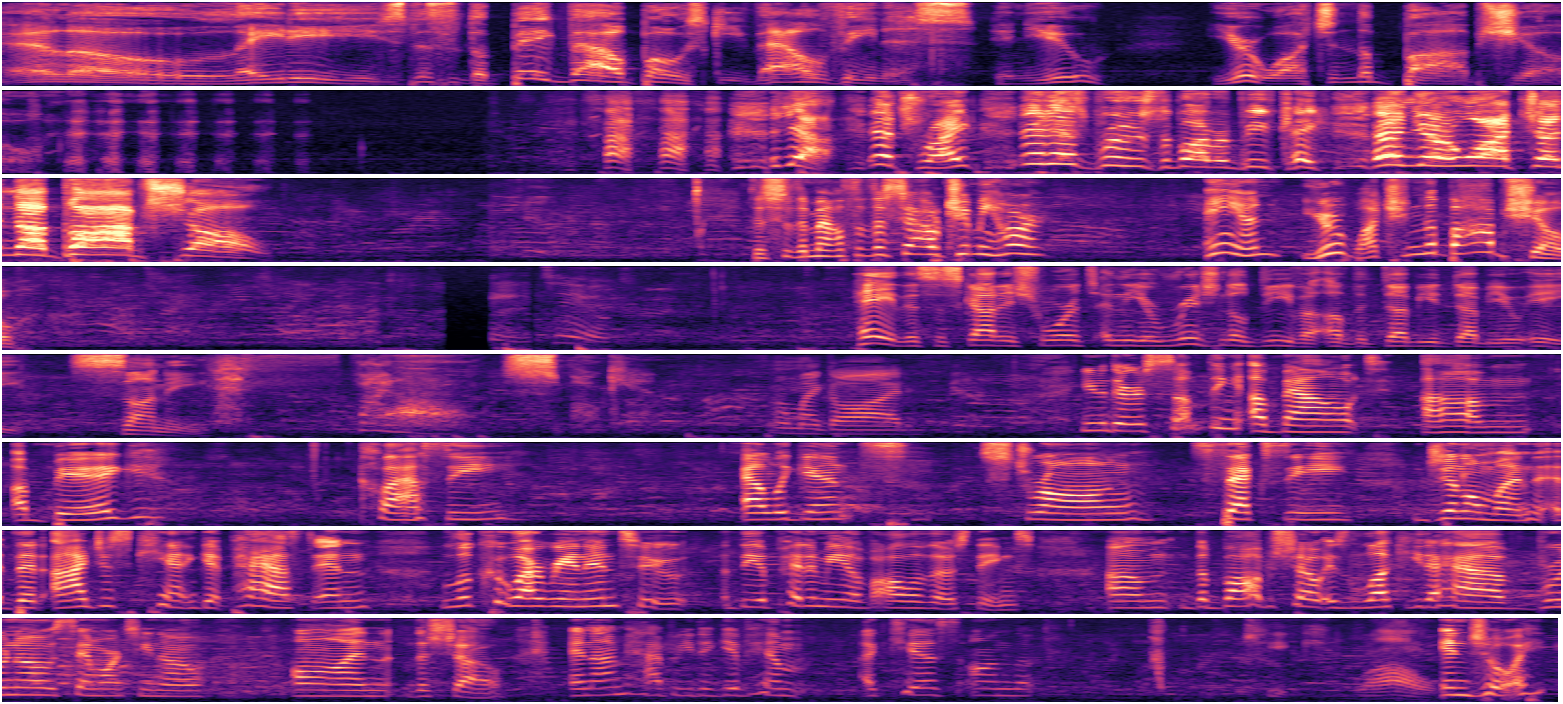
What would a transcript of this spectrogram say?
Hello, ladies. This is the Big Valbowski, Val Venis. And you? You're watching The Bob Show. yeah, it's right. It is Brutus the Barber Beefcake, and you're watching The Bob Show. This is the mouth of the South, Jimmy Hart. And you're watching The Bob Show. Hey, this is Scotty Schwartz and the original diva of the WWE, Sunny. Finally. Smoking. Oh my God. You know, there's something about um, a big, classy, elegant, strong, sexy gentleman that I just can't get past. And look who I ran into the epitome of all of those things. Um, the Bob Show is lucky to have Bruno Sammartino on the show. And I'm happy to give him a kiss on the cheek. Wow. Enjoy.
